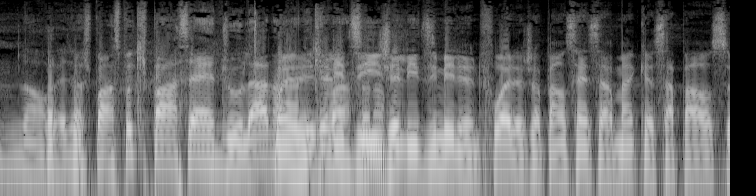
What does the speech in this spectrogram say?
Non, ben je pense pas qu'il pensait à Andrew Ladd. en je l'ai dit, je l'ai dit mille une fois. là, je pense sincèrement que ça passe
